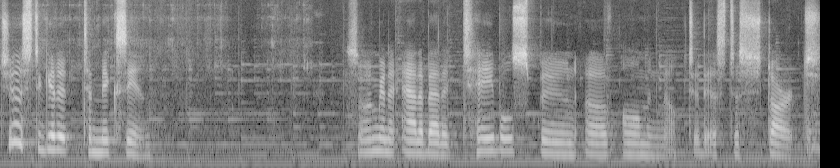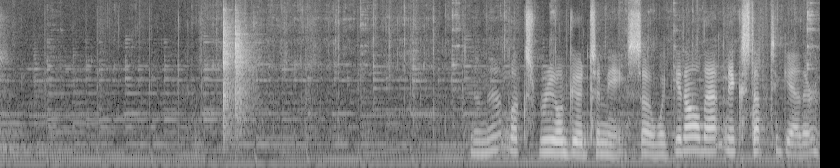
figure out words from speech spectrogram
just to get it to mix in. So I'm going to add about a tablespoon of almond milk to this to start. And that looks real good to me. So we get all that mixed up together.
